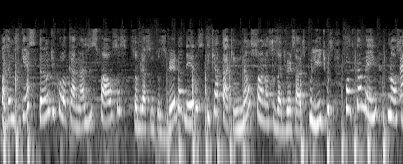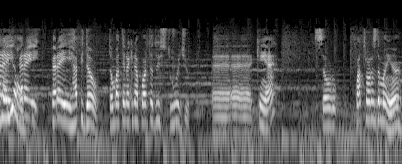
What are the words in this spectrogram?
fazemos questão de colocar análises falsas sobre assuntos verdadeiros e que ataquem não só nossos adversários políticos, quanto também nossos peraí, aliados. Peraí, peraí, rapidão. Estão batendo aqui na porta do estúdio. É, é, quem é? São quatro horas da manhã.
